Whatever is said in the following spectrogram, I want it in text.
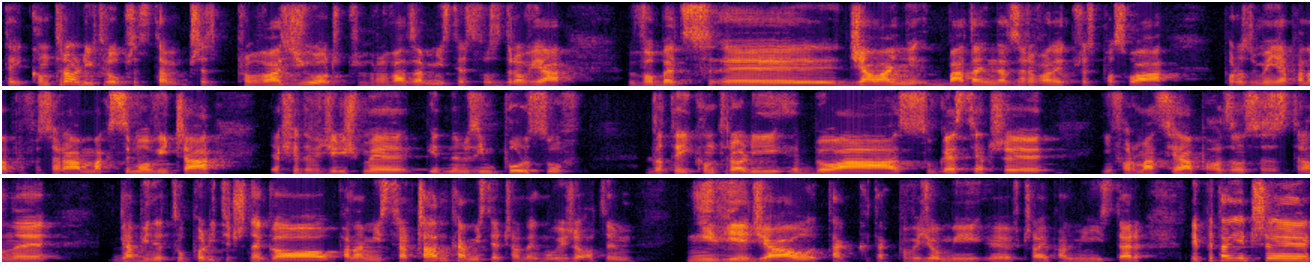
tej kontroli, którą przeprowadziło czy przeprowadza Ministerstwo Zdrowia wobec e, działań, badań nadzorowanych przez posła porozumienia pana profesora Maksymowicza. Jak się dowiedzieliśmy, jednym z impulsów do tej kontroli była sugestia czy informacja pochodząca ze strony gabinetu politycznego pana ministra Czanka. Minister Czanek mówi, że o tym nie wiedział, tak, tak powiedział mi e, wczoraj pan minister. No i pytanie, czy,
